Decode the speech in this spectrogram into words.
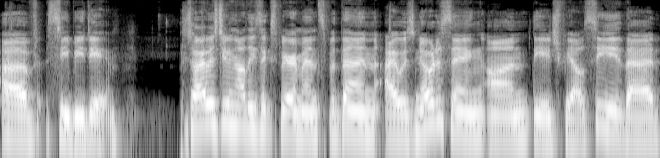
of CBD? So I was doing all these experiments, but then I was noticing on the HPLC that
